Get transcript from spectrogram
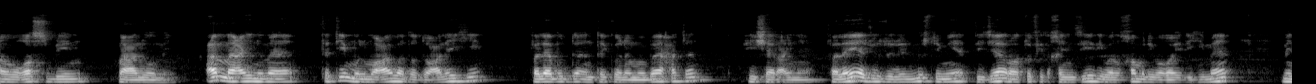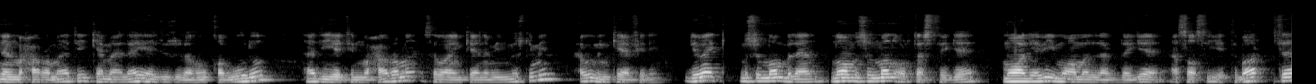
أو غصب معلوم. أما عين ما تتم المعاوضة عليه فلا بد أن تكون مباحة في شرعنا. فلا يجوز للمسلم التجارة في الخنزير والخمر وغيرهما من المحرمات كما لا يجوز له قبول هدية محرمة سواء كان من مسلم أو من كافر. demak musulmon bilan nomusulmon o'rtasidagi moliyaviy muomalalardagi asosiy e'tibor ikkita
